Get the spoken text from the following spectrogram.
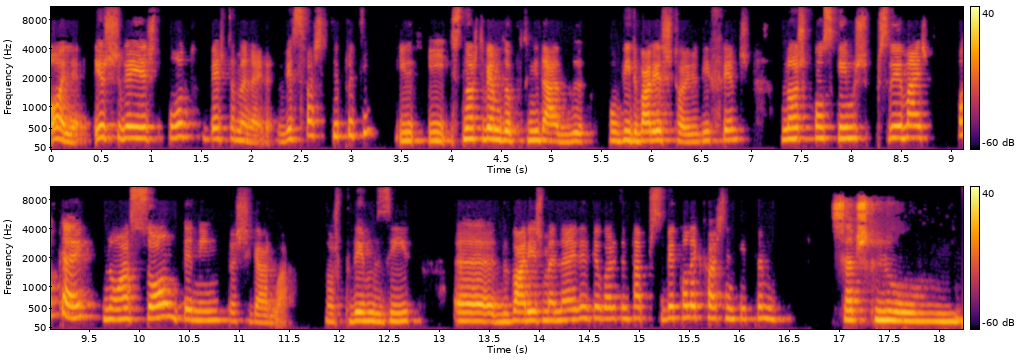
olha, eu cheguei a este ponto desta maneira, vê se faz sentido para ti. E, e se nós tivermos a oportunidade de ouvir várias histórias diferentes, nós conseguimos perceber mais: ok, não há só um caminho para chegar lá. Nós podemos ir uh, de várias maneiras e agora tentar perceber qual é que faz sentido para mim. Sabes que no,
